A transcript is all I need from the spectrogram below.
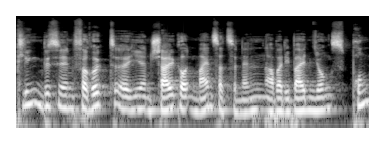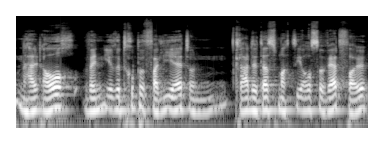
klingt ein bisschen verrückt, äh, hier einen Schalke und Mainzer zu nennen, aber die beiden Jungs punkten halt auch, wenn ihre Truppe verliert und gerade das macht sie auch so wertvoll.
